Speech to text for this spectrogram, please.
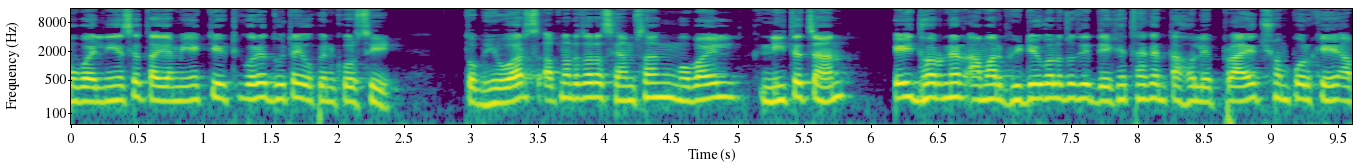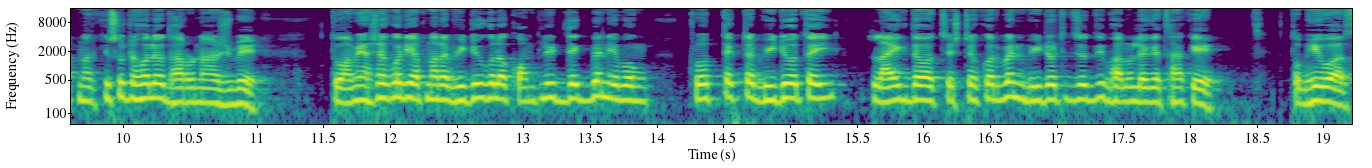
মোবাইল নিয়েছে, তাই আমি একটি একটি করে দুইটাই ওপেন করছি। তো ভিউয়ার্স আপনারা যারা স্যামসাং মোবাইল নিতে চান, এই ধরনের আমার ভিডিওগুলো যদি দেখে থাকেন, তাহলে প্রাইস সম্পর্কে আপনার কিছুটা হলেও ধারণা আসবে। তো আমি আশা করি আপনারা ভিডিওগুলো কমপ্লিট দেখবেন এবং প্রত্যেকটা ভিডিওতেই লাইক দেওয়ার চেষ্টা করবেন। ভিডিওটি যদি ভালো লেগে থাকে, তো ভিউয়ার্স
